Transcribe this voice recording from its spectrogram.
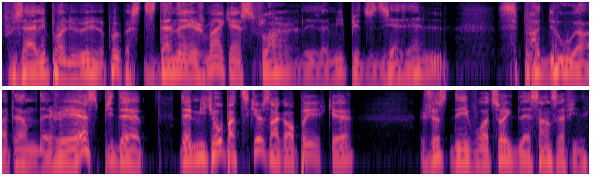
vous allez polluer un peu parce que du déneigement avec un souffleur, les amis, puis du diesel, c'est pas doux en termes de GS, puis de, de micro-particules, c'est encore pire que juste des voitures avec de l'essence raffinée.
